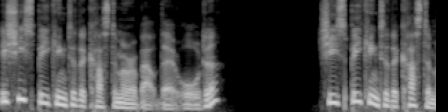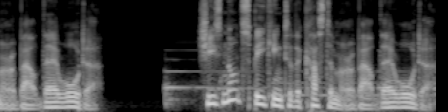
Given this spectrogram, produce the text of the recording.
Is she speaking to the customer about their order? She's speaking to the customer about their order. She's not speaking to the customer about their order.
